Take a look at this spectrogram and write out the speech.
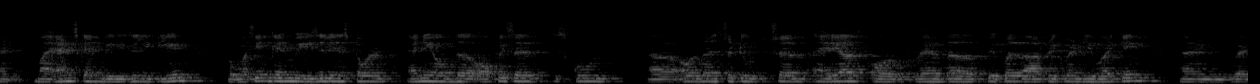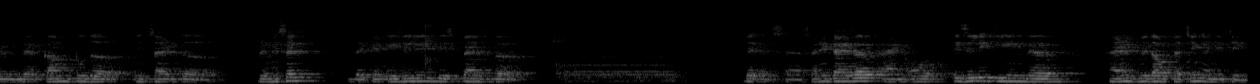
and my hands can be easily cleaned. So machine can be easily installed. Any of the offices schools uh, or the institutional areas or where the people are frequently working and when they come to the inside the premises they can easily dispense the, uh, sanitizer and or easily clean their hands without touching anything.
